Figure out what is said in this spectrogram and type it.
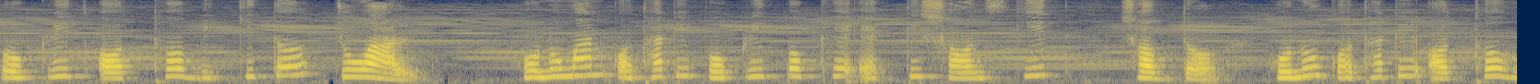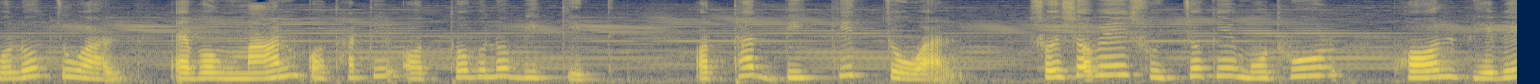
প্রকৃত অর্থ বিকৃত চোয়াল। হনুমান কথাটি প্রকৃতপক্ষে একটি সংস্কৃত শব্দ। হনু কথাটির অর্থ হলো চুয়াল এবং মান কথাটির অর্থ হলো বিকৃত। অর্থাৎ বিকৃত চোয়াল। শৈশবে সূর্যকে মধুর ফল ভেবে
